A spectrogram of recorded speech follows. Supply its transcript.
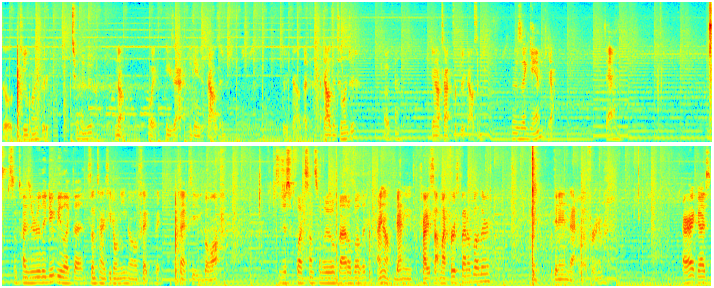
So two hundred. 200. No, wait. He's at he gains a thousand. Three thousand. A thousand two hundred. Okay. Then attack for three thousand. Is that game? Yeah. Damn. Sometimes it really do be like that. Sometimes you don't need no effect effect you go off. To just flex on somebody with battle butler. I know. Danny tried to stop my first battle butler. Didn't end that well for him. Alright, guys.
